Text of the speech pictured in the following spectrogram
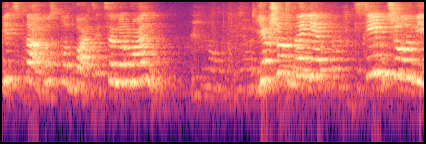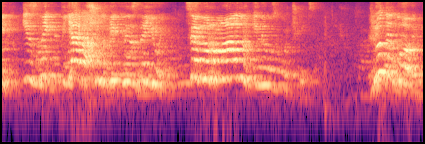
від 100 до 120, це нормально? Якщо здає 7 чоловік, із них 5 чоловік не здають, це нормально і не озвучується. Люди добрі,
